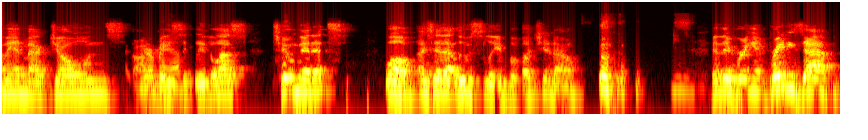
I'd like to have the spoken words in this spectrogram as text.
man Mac Jones man. basically the last two minutes. Well, I say that loosely, but you know. and they bring in Bailey Zappe.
